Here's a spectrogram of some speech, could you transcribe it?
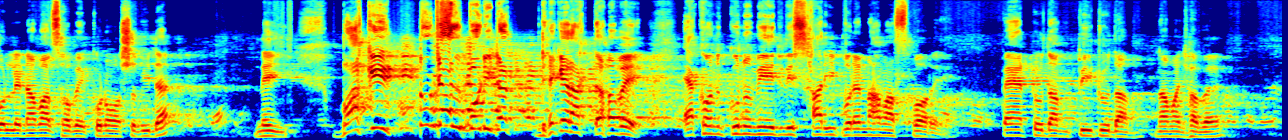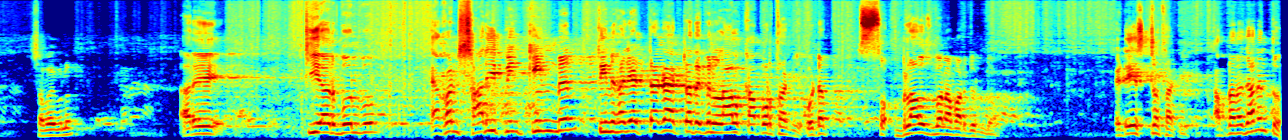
পড়লে নামাজ হবে, কোনো অসুবিধা নেই। বাকি টোটাল বডিটা ঢেকে রাখতে হবে। এখন কোনো মেয়ে যদি শাড়ি পরে নামাজ পড়ে প্যান্ট উদাম পিট দাম, নামাজ হবে। সবাই বলো আরে, কি আর বলব? এখন শাড়ি কিনবেন, তিন হাজার টাকা একটা দেখবেন লাল কাপড় থাকে। ওটা ব্লাউজ বানাবার জন্য। এটা এক্সট্রা থাকে। আপনারা জানেন তো?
